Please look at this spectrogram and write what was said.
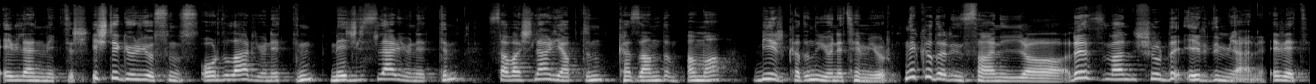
evlenmektir. İşte görüyorsunuz ordular yönettim, meclisler yönettim, savaşlar yaptım, kazandım ama bir kadını yönetemiyorum. Ne kadar insani ya. Resmen şurada eridim yani. Evet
